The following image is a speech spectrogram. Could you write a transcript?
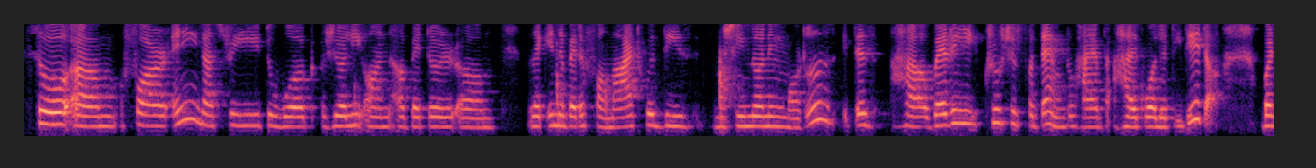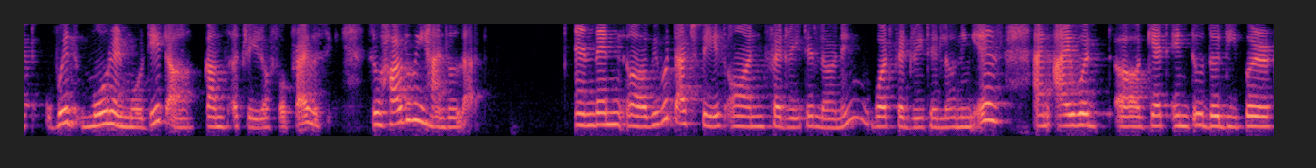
So um, for any industry to work really on a better um, like in a better format with these machine learning models it is uh, very crucial for them to have high quality data. But with more and more data comes a trade-off for privacy. So how do we handle that and then uh, we would touch base on federated learning what federated learning is and i would uh, get into the deeper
